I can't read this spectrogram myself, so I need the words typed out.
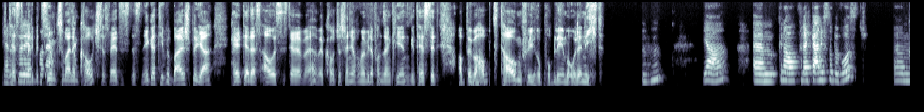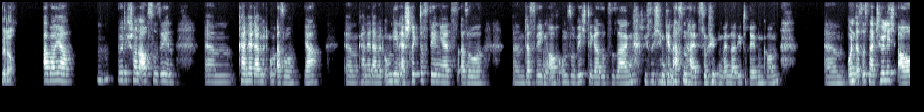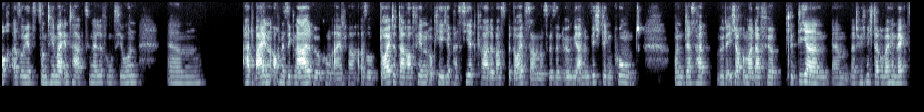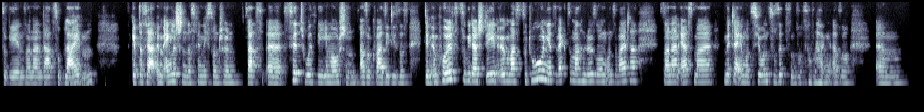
Ich ja, teste mal die Beziehung so zu meinem Coach. Das wäre jetzt das negative Beispiel. Ja, hält der das aus? Ist der, ja, Coaches werden ja auch immer wieder von seinen Klienten getestet, ob wir mhm. überhaupt taugen für ihre Probleme oder nicht. Mhm. Ja, ähm, genau, vielleicht gar nicht so bewusst. Ähm, genau. Aber ja, mhm, würde ich schon auch so sehen. Ähm, kann der damit um, also ja, ähm, kann er damit umgehen? Erschrickt es den jetzt? Also ähm, deswegen auch umso wichtiger sozusagen, wie sich in Gelassenheit zu üben, wenn da die Tränen kommen. Ähm, und es ist natürlich auch, also jetzt zum Thema interaktionelle Funktion, ähm, hat Wein auch eine Signalwirkung einfach. Also deutet darauf hin, okay, hier passiert gerade was Bedeutsames. Wir sind irgendwie an einem wichtigen Punkt. Und deshalb würde ich auch immer dafür plädieren, ähm, natürlich nicht darüber hinwegzugehen, sondern da zu bleiben. Gibt es ja im Englischen, das finde ich so einen schönen Satz, äh, sit with the emotion. Also quasi dieses, dem Impuls zu widerstehen, irgendwas zu tun, jetzt wegzumachen, Lösungen und so weiter sondern erstmal mit der Emotion zu sitzen, sozusagen. Also ähm,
